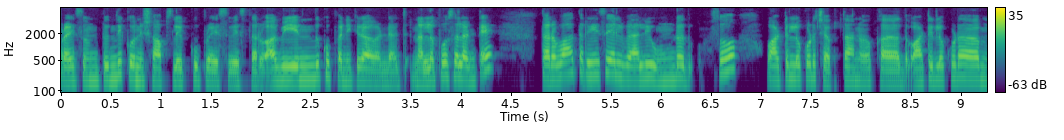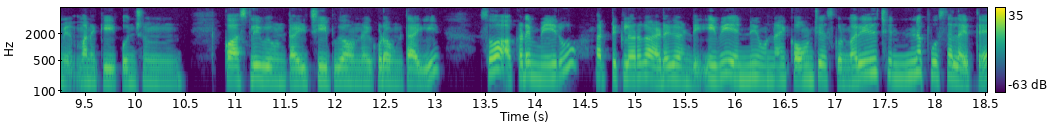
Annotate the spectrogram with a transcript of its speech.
ప్రైస్ ఉంటుంది. కొన్ని షాప్స్లో ఎక్కువ ప్రైస్ వేస్తారు. అవి ఎందుకు పనికిరావండి? నల్లపూసలు అంటే తర్వాత రీసేల్ వాల్యూ ఉండదు. సో వాటిల్లో కూడా చెప్తాను. వాటిల్లో కూడా మనకి కొంచెం కాస్ట్లీవి ఉంటాయి చీప్గా ఉన్నాయి కూడా ఉంటాయి. సో అక్కడ మీరు పర్టికులర్గా అడగండి. ఇవి ఎన్ని ఉన్నాయి? కౌంట్ చేసుకోండి. మరి ఇది చిన్న పూసలు అయితే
